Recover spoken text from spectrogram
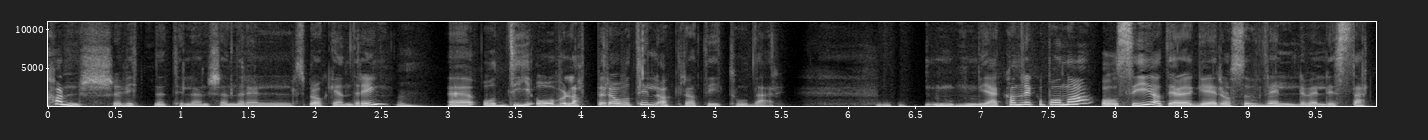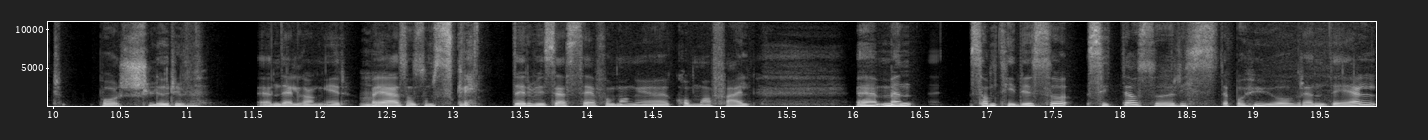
kanskje vitne til en generell språkendring. Mm. Eh, og de overlapper av og til, akkurat de to der. Jeg kan rekke opp hånda og si at jeg reagerer også veldig veldig sterkt på slurv en del ganger. Mm. Og jeg er sånn som skvetter hvis jeg ser for mange kommafeil. Eh, men samtidig så sitter jeg også og rister på huet over en del,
